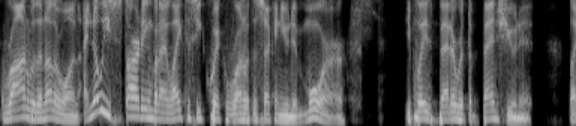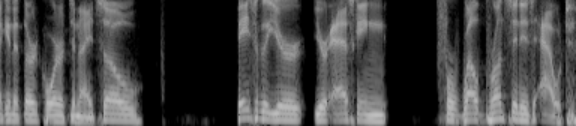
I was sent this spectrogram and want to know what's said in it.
Ron with another one. I know he's starting, but I like to see quick run with the second unit more. He plays better with the bench unit like in the third quarter tonight. So basically you're you're asking for well Brunson is out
